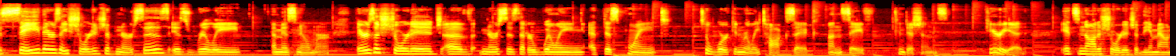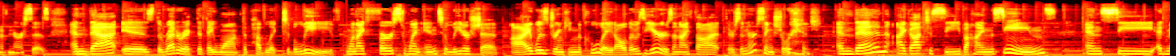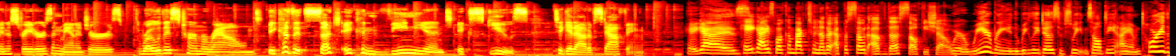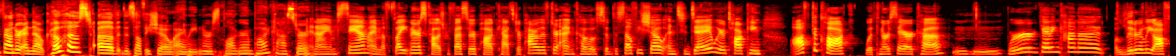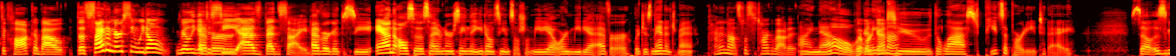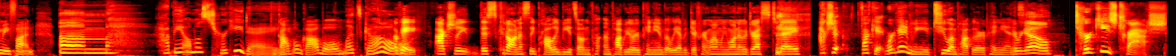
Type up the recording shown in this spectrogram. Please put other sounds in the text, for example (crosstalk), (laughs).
to say there's a shortage of nurses is really a misnomer. There's a shortage of nurses that are willing at this point to work in really toxic, unsafe conditions, period. It's not a shortage of the amount of nurses. And that is the rhetoric that they want the public to believe. When I first went into leadership, I was drinking the Kool Aid all those years and I thought there's a nursing (laughs) shortage. And then I got to see behind the scenes and see administrators and managers throw this term around because it's such a convenient excuse to get out of staffing. Hey guys. Hey guys, welcome back to another episode of The Cellfie Show. Where we are bringing you the weekly dose of sweet and salty. I am Tori, the founder and now co host of The Cellfie Show. I am a nurse, blogger, and podcaster. And I am Sam. I'm a flight nurse, college professor, podcaster, powerlifter, and co host of The Cellfie Show. And today we are talking off the clock with Nurse Erica. Mm-hmm. We're getting kind of literally off the clock about the side of nursing we don't really get Ever. to see as bedside. Ever get to see, and also the side of nursing that you don't see in social media or media ever, which is management. Kind of not supposed to talk about it. I know. We're we're getting into the last pizza party today. So this is gonna be fun. Um happy almost turkey day. Gobble, gobble. Let's go. Okay, actually, this could honestly probably be its own unpopular opinion, but we have a different one we want to address today. (laughs) actually, fuck it. We're giving you two unpopular opinions. Here we go. Turkey's trash.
